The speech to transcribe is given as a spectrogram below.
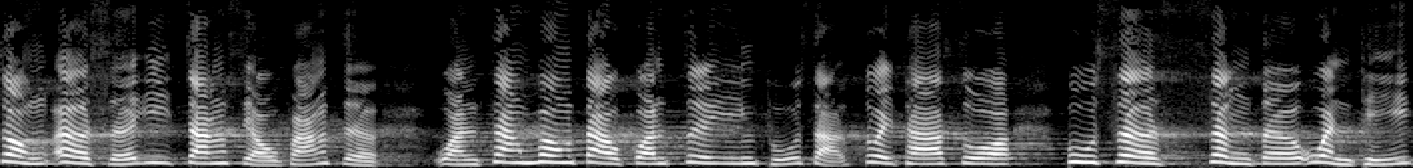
诵二十一张小房子，晚上梦到观世音菩萨对他说：“不设剩的问题，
